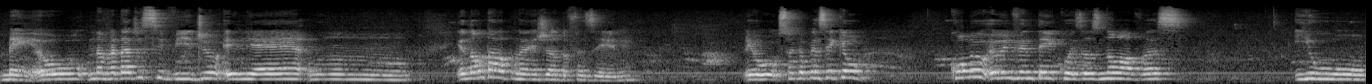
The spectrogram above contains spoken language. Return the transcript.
Bem, eu... Na verdade, esse vídeo, ele é um... Eu não tava planejando fazer ele. Eu... Só que eu pensei que eu... Como eu, eu inventei coisas novas e o,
